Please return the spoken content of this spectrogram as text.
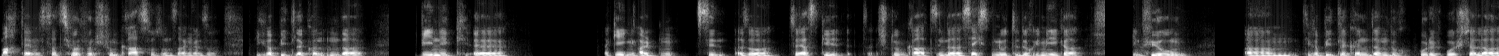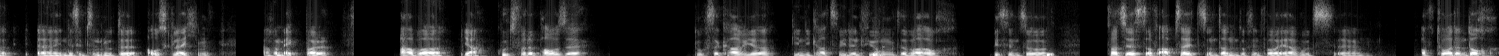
Machtdemonstration von Sturm Graz, muss man sagen. Also die Rapidler konnten da wenig äh, dagegenhalten. Sind, also zuerst geht Sturm Graz in der sechsten Minute durch Imega in Führung. Ähm, die Rapidler können dann durch Udo Burgstaller äh, in der 17. Minute ausgleichen nach einem Eckball. Aber ja, kurz vor der Pause durch Sakaria gehen die Grazer wieder in Führung. Da war auch ein bisschen so, es war zuerst auf Abseits und dann durch den VR wurde es äh, auf Tor dann doch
